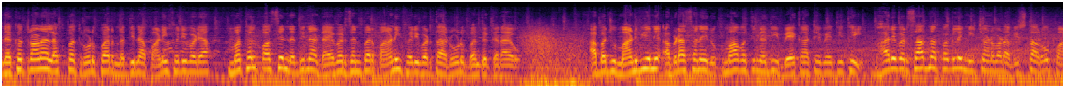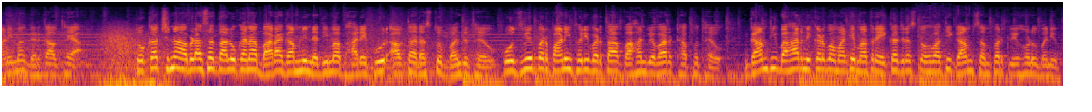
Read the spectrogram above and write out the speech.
નખત્રાણા લખપત રોડ પર નદીના પાણી ફરી વળ્યા. મથલ પાસે નદીના ડાયવર્ઝન પર પાણી ફરી વળતા રોડ બંધ કરાયો. આ બાજુ માંડવી અને અબડાસાની રૂકમાવતી નદી બે કાંઠે વહેતી થઈ. ભારે વરસાદના પગલે નીચાણવાળા વિસ્તારો પાણીમાં ગરકાવ થયા. તો કચ્છના અબડાસા તાલુકાના બારા ગામની નદીમાં ભારે પૂર આવતા રસ્તો બંધ થયો. કોઝવે પર પાણી ફરી વળતા વાહન વ્યવહાર ઠપ થયો. ગામથી બહાર નીકળવા માટે માત્ર એક જ રસ્તો હોવાથી ગામ સંપર્ક વિહોણું બન્યું.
